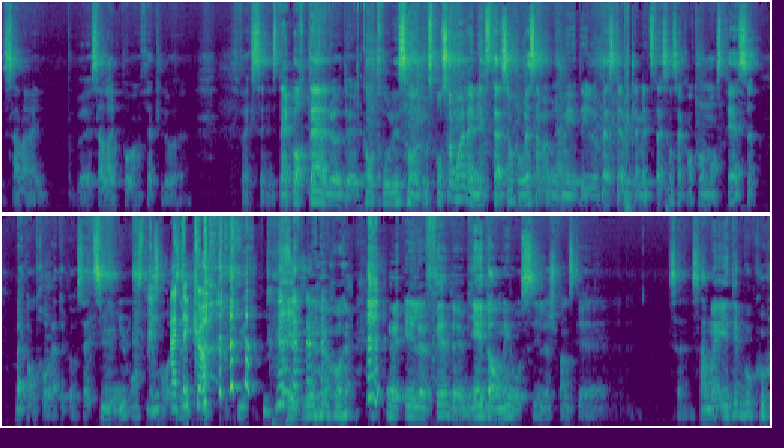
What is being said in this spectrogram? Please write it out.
ça l'aide. ça l'aide pas, en fait. Là c'est important là, de contrôler son. C'est pour ça, moi, la méditation, pour vrai, ça m'a vraiment aidé. Là, parce qu'avec la méditation, ça contrôle mon stress. Ben, contrôle, à tout cas, ça diminue mon stress. à tout cas. et, le fait de bien dormir aussi, là, je pense que ça m'a aidé beaucoup.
